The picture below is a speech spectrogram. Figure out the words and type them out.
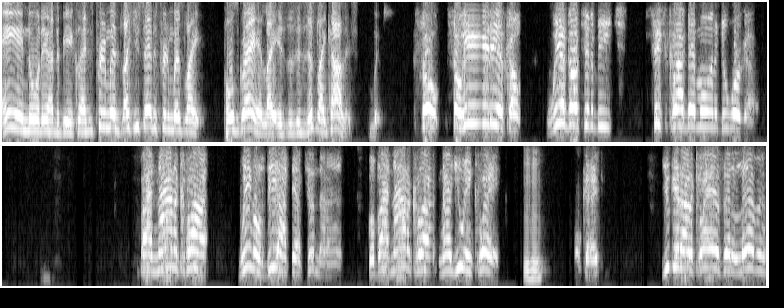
and knowing they have to be in class. It's pretty much like you said. It's pretty much like post grad. Like it's just, it's just like college. But So so here it is, coach. We'll go to the beach six o'clock that morning to do workout. By nine o'clock, we ain't gonna be out there till nine. But by nine o'clock, now you in class. Mhm. Okay. You get out of class at eleven.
